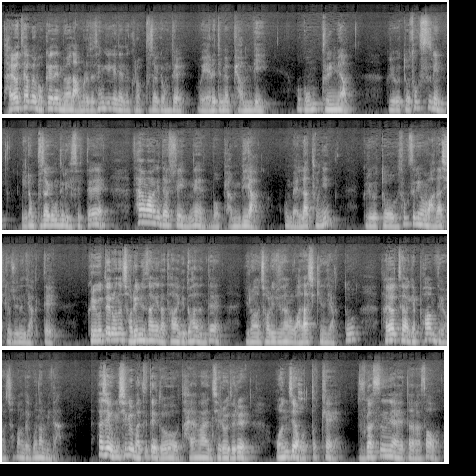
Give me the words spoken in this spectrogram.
다이어트 약을 먹게 되면 아무래도 생기게 되는 그런 부작용들, 뭐 예를 들면 변비, 혹은 불면, 그리고 또 속쓰림, 이런 부작용들이 있을 때 사용하게 될 수 있는 뭐 변비약, 혹은 멜라토닌, 그리고 또 속쓰림을 완화시켜주는 약들, 그리고 때로는 저림 증상이 나타나기도 하는데 이러한 저림 증상을 완화시키는 약도 다이어트 약에 포함되어 처방되곤 합니다. 사실 음식을 만들 때도 다양한 재료들을 언제 어떻게 누가 쓰느냐에 따라서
